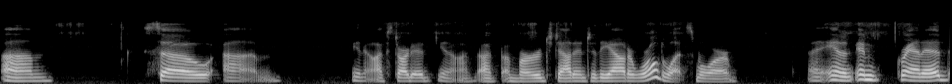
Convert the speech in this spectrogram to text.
um, so um, you know, I've started. You know, I've, I've emerged out into the outer world once more. And, and granted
